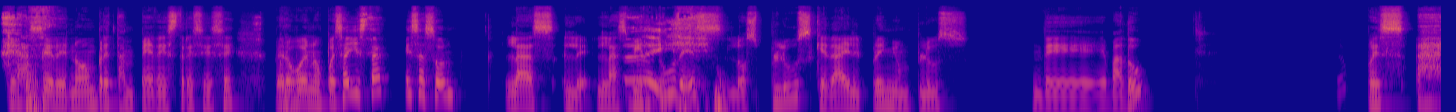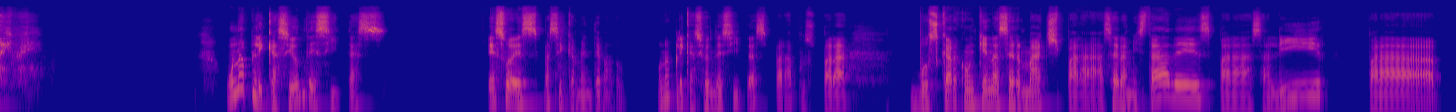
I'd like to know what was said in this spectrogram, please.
clase de nombre tan pedestre es ese. Pero bueno, pues ahí está. Esas son las, las virtudes, los plus que da el Premium Plus de Badu. Pues, ay, güey. Una aplicación de citas. Eso es básicamente Badu. Una aplicación de citas para, pues, para buscar con quién hacer match, para hacer amistades, para salir, para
